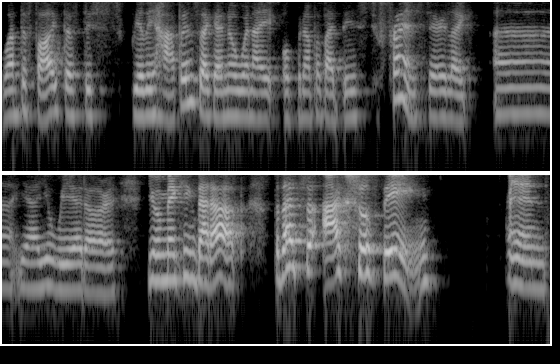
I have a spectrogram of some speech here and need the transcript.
what the fuck does this really happens? Like i know when i open up about this to friends they're like uh, yeah you're weird or you're making that up. But that's the actual thing. And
